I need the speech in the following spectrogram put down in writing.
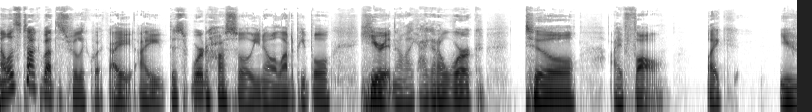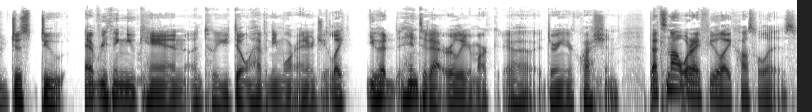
Now let's talk about this really quick. I, I this word hustle, you know, a lot of people hear it and they're like, I gotta work till I fall. Like you just do everything you can until you don't have any more energy. Like you had hinted at earlier, Mark, uh, during your question. That's not what I feel like hustle is.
